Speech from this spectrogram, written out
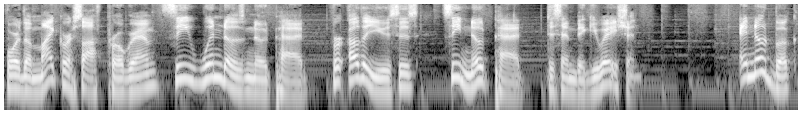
For the Microsoft program, see Windows Notepad. For other uses, see Notepad disambiguation. A notebook,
